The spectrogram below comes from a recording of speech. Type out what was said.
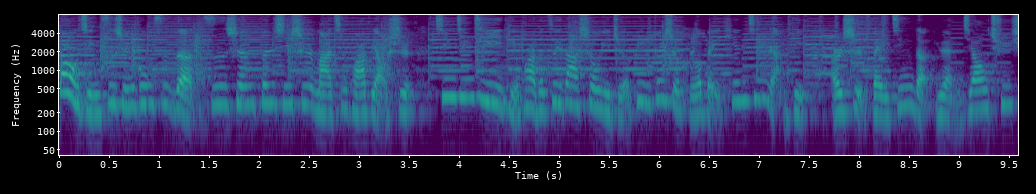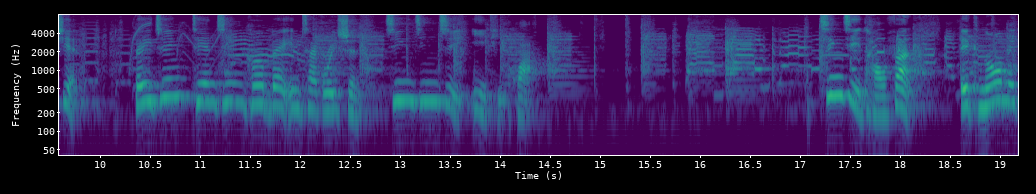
道景咨询公司的资深分析师马其华表示，京津冀一体化的最大受益者并非是河北、天津两地，而是北京的远郊区县。北京、天津、河北 integration，京津冀一体化。经济逃犯 economic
